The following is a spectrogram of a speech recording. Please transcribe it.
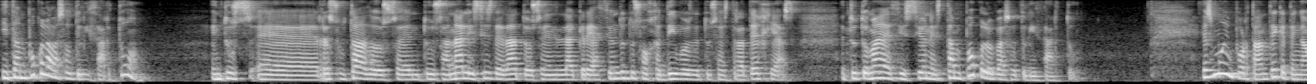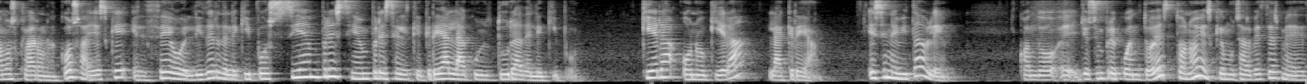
y tampoco la vas a utilizar tú en tus eh, resultados, en tus análisis de datos, en la creación de tus objetivos, de tus estrategias, en tu toma de decisiones, tampoco los vas a utilizar tú. Es muy importante que tengamos claro una cosa, y es que el CEO, el líder del equipo, siempre, siempre es el que crea la cultura del equipo. Quiera o no quiera, la crea. Es inevitable cuando eh, yo siempre cuento esto, ¿no? Es que muchas veces me,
